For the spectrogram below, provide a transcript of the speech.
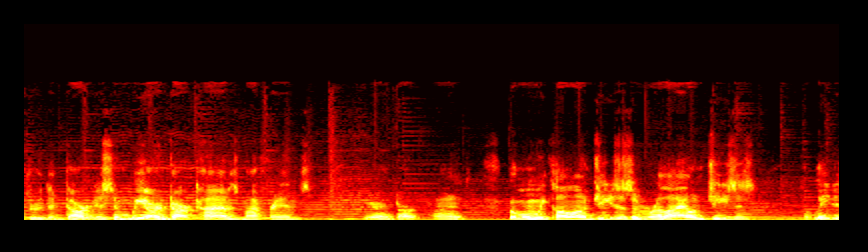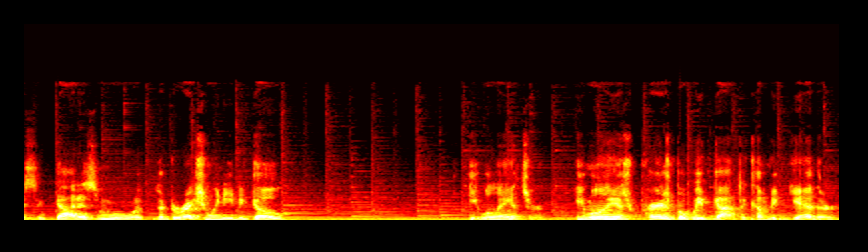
through the darkness. And we are in dark times, my friends. We are in dark times. But when we call on Jesus and rely on Jesus, to lead us and guide us in the direction we need to go, He will answer. He will answer prayers, but we've got to come together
